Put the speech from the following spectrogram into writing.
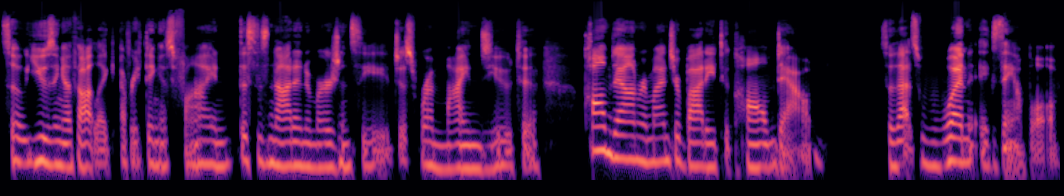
So, using a thought like everything is fine, this is not an emergency, it just reminds you to calm down, reminds your body to calm down. So, that's one example.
